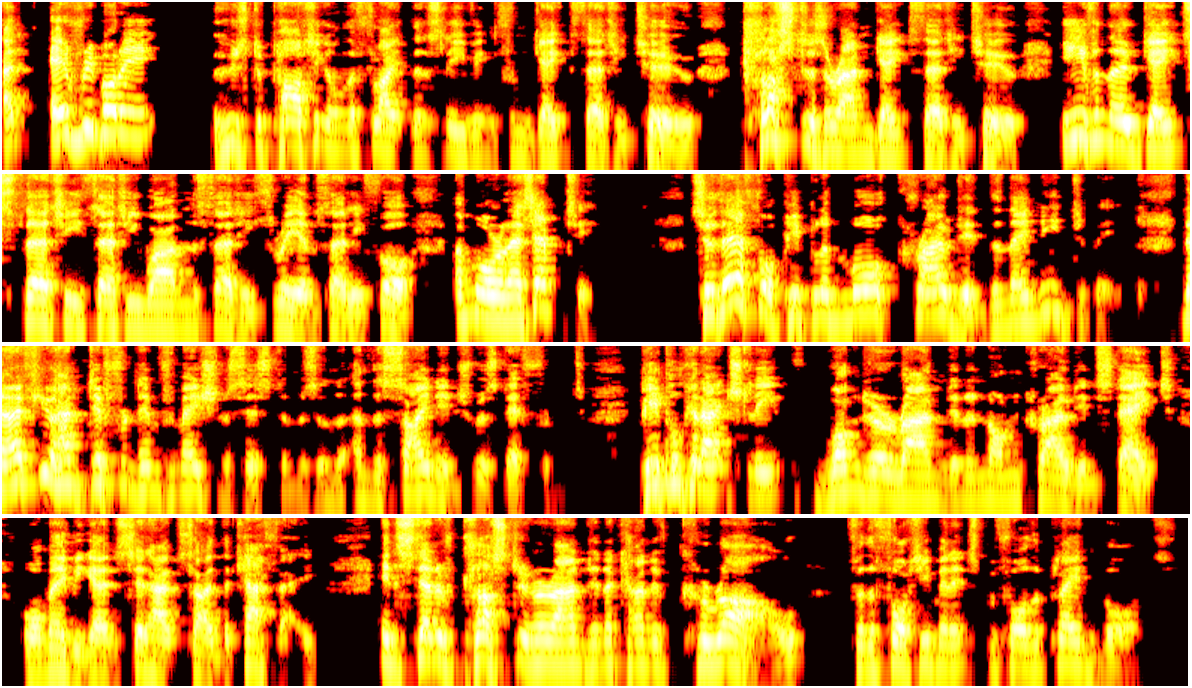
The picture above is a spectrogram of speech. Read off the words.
And everybody who's departing on the flight that's leaving from gate 32 clusters around gate 32, even though gates 30, 31, 33, and 34 are more or less empty. So therefore, people are more crowded than they need to be. Now, if you had different information systems and, and the signage was different, people could actually wander around in a non-crowded state, or maybe go and sit outside the cafe, instead of clustering around in a kind of corral for the 40 minutes before the plane boards.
